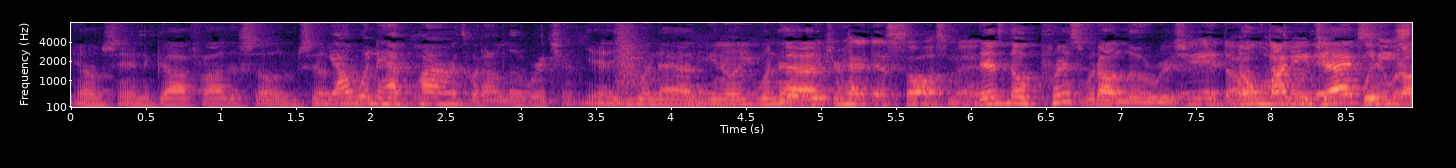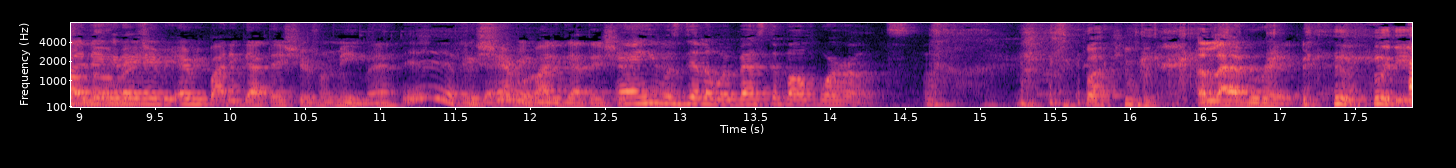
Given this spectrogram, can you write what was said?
You know what I'm saying? The Godfather sold himself. Y'all wouldn't have that. Pirates without Little Richard. Yeah, you wouldn't have. You know, you wouldn't Lil have. Richard had that sauce, man. There's no Prince without Little Richard. yeah, dog. no I Michael mean, Jackson What he without said, Little nigga, Richard. every, everybody got their shit from me, man. Yeah, for Nigga, sure. Everybody got their shit And from he was dealing with best of both worlds. Fuck. Elaborate. what do you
